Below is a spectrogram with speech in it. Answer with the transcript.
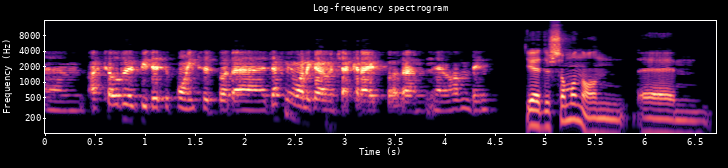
Um, I told her I'd be disappointed, but uh, definitely want to go and check it out. But um, no, haven't been. Yeah, there's someone on. Um,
